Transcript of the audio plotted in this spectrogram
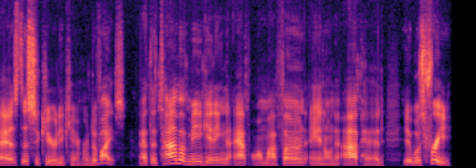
as the security camera device. At the time of me getting the app on my phone and on the iPad, it was free.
